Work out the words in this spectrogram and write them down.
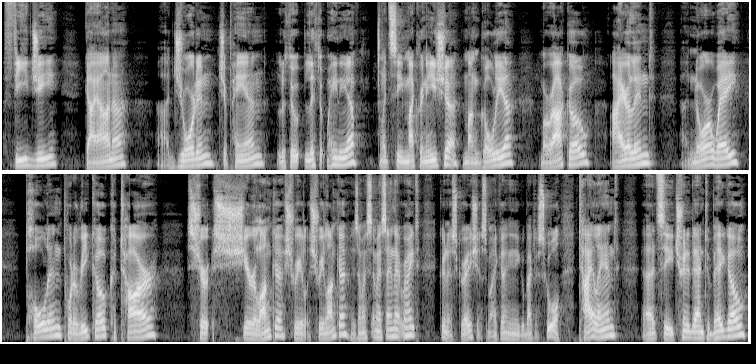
Fiji, Guyana, uh, Jordan, Japan, Lithu- Lithuania, let's see, Micronesia, Mongolia, Morocco, Ireland, uh, Norway, Poland, Puerto Rico, Qatar, Sri, Sri Lanka, Sri, Sri Lanka. Is am I, am I saying that right? Goodness gracious, Micah, you need to go back to school. Thailand, uh, let's see, Trinidad and Tobago,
